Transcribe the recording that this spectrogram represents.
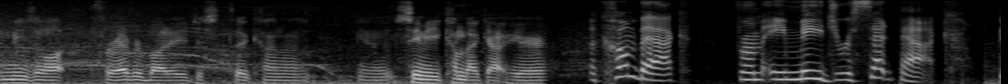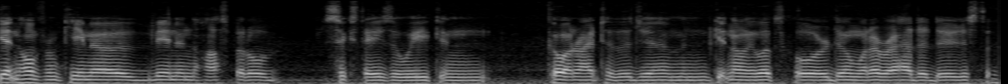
It means a lot for everybody just to kind of, you know, see me come back out here. A comeback from a major setback. Getting home from chemo, being in the hospital six days a week, and going right to the gym and getting on the elliptical or doing whatever I had to do just to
